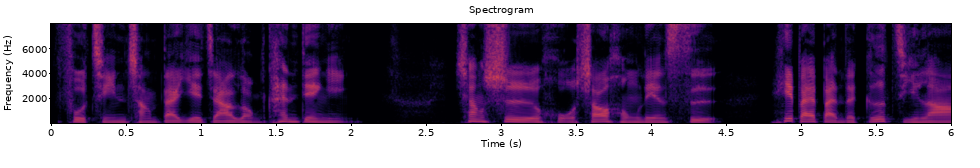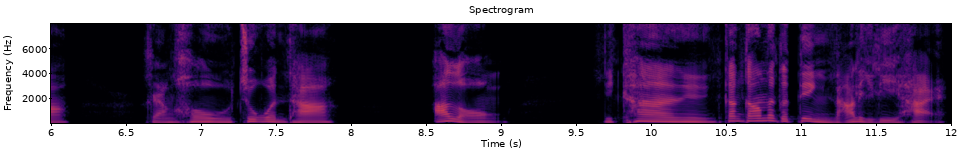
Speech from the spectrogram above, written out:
父亲常带叶家龙看电影，像是《火烧红莲寺》黑白版的哥吉拉，然后就问他：“阿龙，你看刚刚那个电影哪里厉害？”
